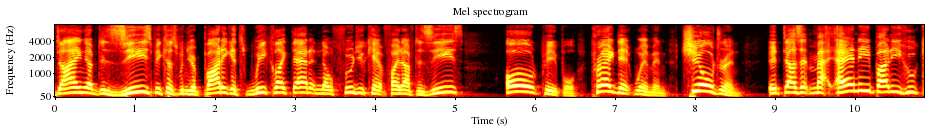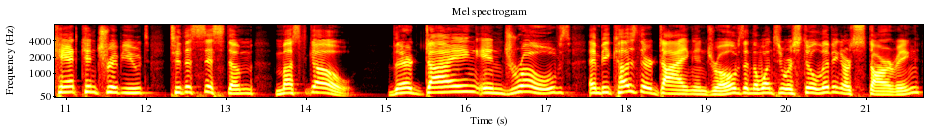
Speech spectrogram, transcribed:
dying of disease because when your body gets weak like that and no food, you can't fight off disease old people, pregnant women, children. It doesn't matter. Anybody who can't contribute to the system must go. They're dying in droves, and because they're dying in droves, and the ones who are still living are starving,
